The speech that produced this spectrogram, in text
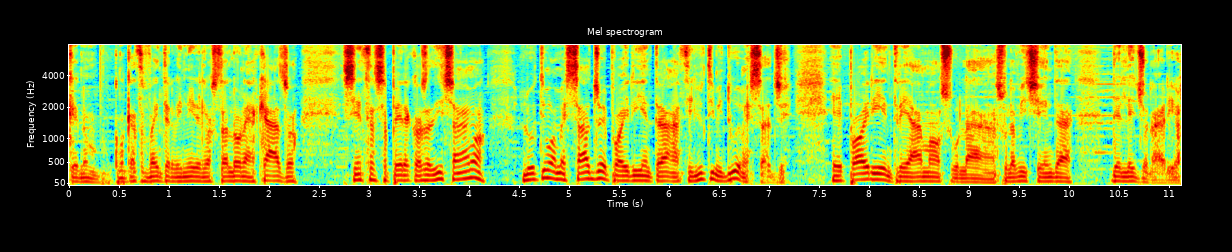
perché non, come cazzo fa a intervenire lo stallone a caso senza sapere cosa diciamo. L'ultimo messaggio e poi rientra, anzi gli ultimi due messaggi e poi rientriamo sulla, sulla vicenda del legionario.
